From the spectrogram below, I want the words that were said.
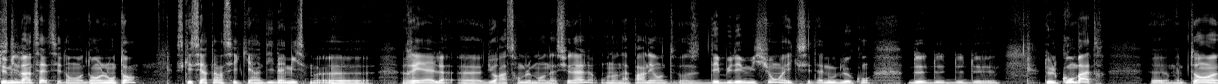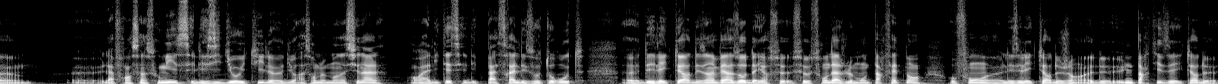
2027, c'est dans, longtemps. Ce qui est certain, c'est qu'il y a un dynamisme euh, réel euh, du Rassemblement national. On en a parlé en, début d'émission et que c'est à nous de le, combattre. Euh, en même temps, la France insoumise, c'est les idiots utiles du Rassemblement national. En réalité, c'est des passerelles, des autoroutes euh, des électeurs des uns vers les autres. D'ailleurs, ce, sondage le montre parfaitement. Au fond, euh, les électeurs de, Jean, de une partie des électeurs de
